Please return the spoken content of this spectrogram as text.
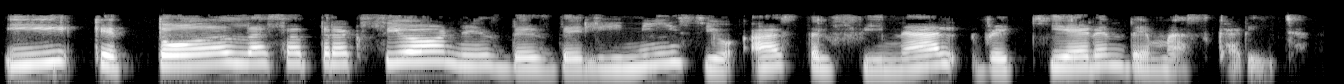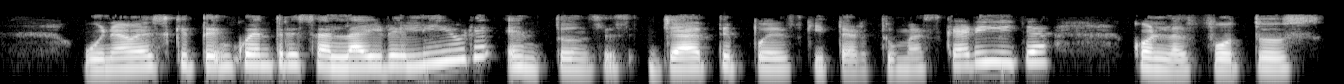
y que todas las atracciones desde el inicio hasta el final requieren de mascarilla. Una vez que te encuentres al aire libre, entonces ya te puedes quitar tu mascarilla con las fotos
